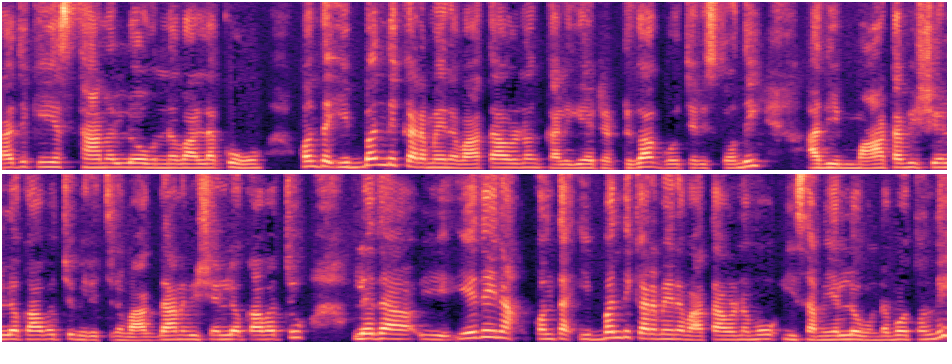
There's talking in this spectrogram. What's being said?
రాజకీయ స్థానంలో ఉన్న వాళ్ళకు కొంత ఇబ్బందికరమైన వాతావరణం కలిగేటట్టుగా గోచరిస్తోంది. అది మాట విషయంలో కావచ్చు మీరు ఇచ్చిన వాగ్దాన విషయంలో కావచ్చు లేదా ఏదైనా కొంత ఇబ్బందికరమైన వాతావరణము ఈ సమయంలో ఉండబోతుంది.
